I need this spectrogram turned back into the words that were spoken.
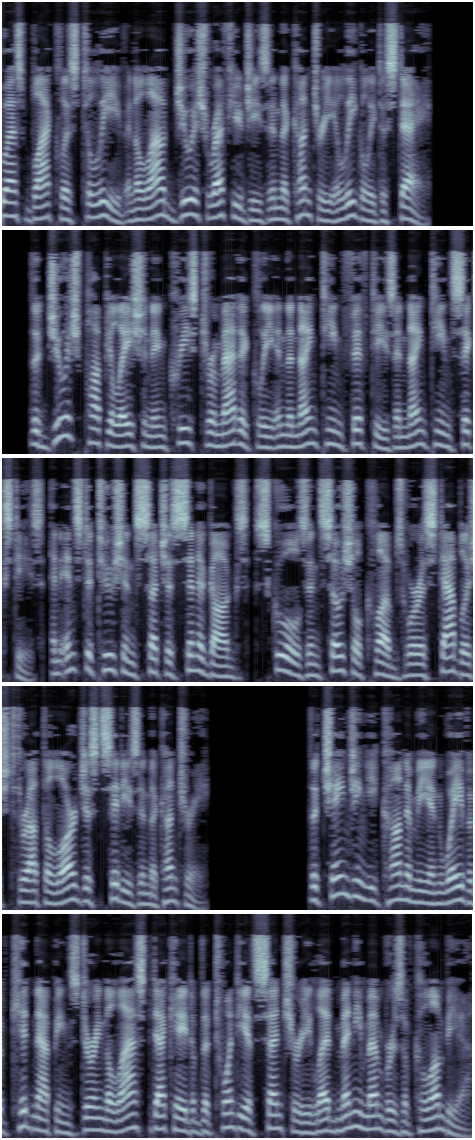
U.S. blacklist to leave and allowed Jewish refugees in the country illegally to stay. The Jewish population increased dramatically in the 1950s and 1960s, and institutions such as synagogues, schools and social clubs were established throughout the largest cities in the country. The changing economy and wave of kidnappings during the last decade of the 20th century led many members of Colombia's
